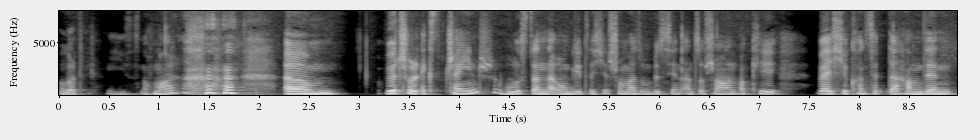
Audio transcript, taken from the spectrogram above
oh Gott, wie hieß es nochmal? ähm, Virtual Exchange, wo es dann darum geht, sich schon mal so ein bisschen anzuschauen, okay, welche Konzepte haben denn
